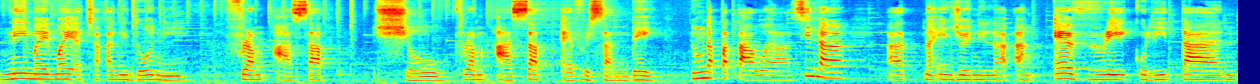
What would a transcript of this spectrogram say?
ni Maymay at saka ni Donnie from ASAP show. From ASAP every Sunday. Yung napatawa sila at na-enjoy nila ang every kulitan,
